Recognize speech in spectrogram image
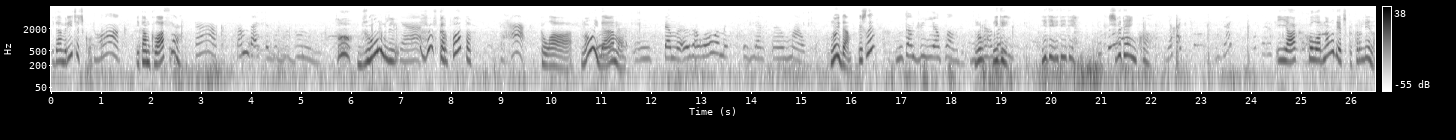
Ідемо в річечку. Так, І там класно. так. Там далі будуть дуни. О, джунглі. Так, В Карпатах. так. Клас. Ну, йдемо. М, Там е, за головами є е, мавпи. Ну, йдемо. Пішли? Ну там же є правда. Ну, іди. Іди, іди, іди. Швиденько. І як? Холодна водичка, Кароліна.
